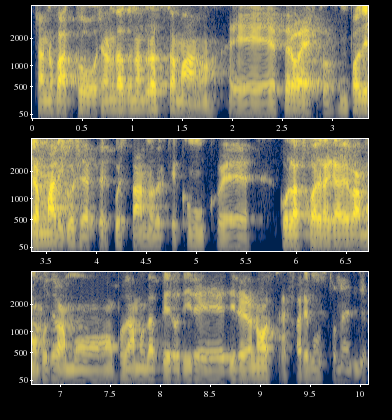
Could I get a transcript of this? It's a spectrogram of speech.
ci hanno, fatto, ci hanno dato una grossa mano eh, però ecco un po' di rammarico c'è per quest'anno perché comunque con la squadra che avevamo potevamo, potevamo davvero dire, dire la nostra e fare molto meglio.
